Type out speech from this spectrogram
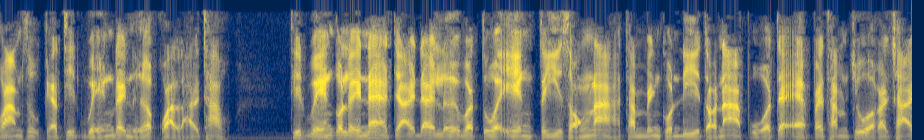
ความสุขแก่ทิดเหวงได้เหนือกว่าหลายเท่า ทิดเหวงก็เลยแน่ใจได้เลยว่าตัวเองตีสองหน้าทำเป็นคนดีต่อหน้าผัว แต่แอบไปทำชั่วกับชาย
